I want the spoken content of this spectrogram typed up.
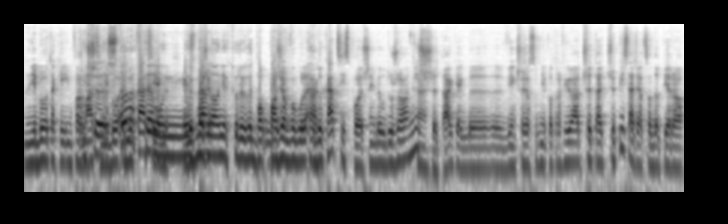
nie było takiej informacji, Jeszcze nie było 100 lat edukacji. temu jakby- jakby poziom- niektórych... po, poziom w ogóle Tak. edukacji społecznej był dużo niższy, tak. Jakby y, większość osób nie potrafiła czytać czy pisać, a co dopiero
